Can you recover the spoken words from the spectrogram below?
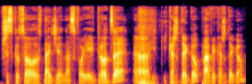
wszystko, co znajdzie na swojej drodze e, i, i każdego, prawie każdego.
